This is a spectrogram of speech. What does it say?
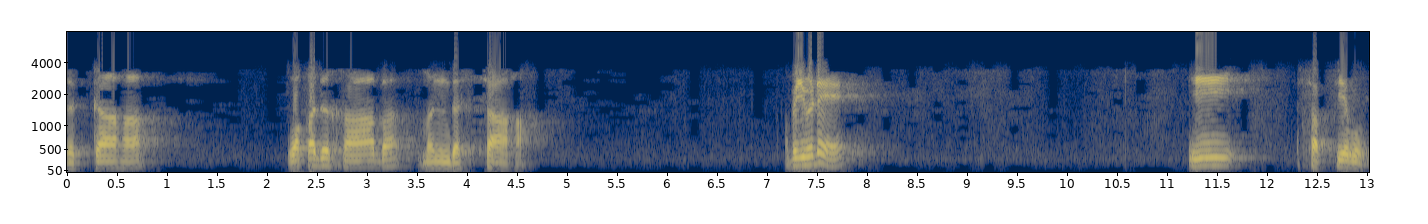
സക്കാഹ വഖദ് ഖാബ മൻ ദസ്സാഹ. അപ്പൊ ഇവിടെ ഈ സത്യവും.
